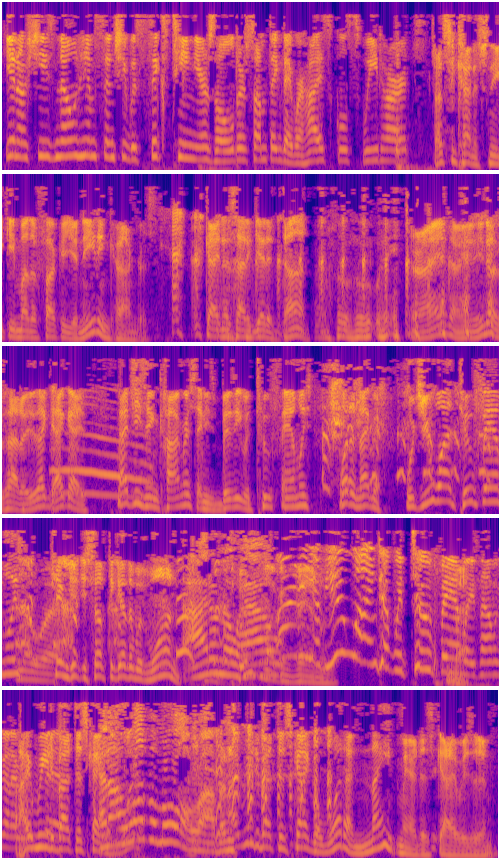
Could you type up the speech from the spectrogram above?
you know, she's known him since she was 16 years old or something. They were high school sweethearts. That's the kind of sneaky motherfucker you need in Congress. this guy knows how to get it done. right? I mean, he knows how to. That, that guy, imagine he's in Congress and he's busy with two families. What a nightmare. Would you want two families? Can't get yourself together with one. I don't know Two how- fucking if you wind up with two families, I'm going to I read about this guy. And I love them all, Robin. I read about this guy. Go, what a nightmare this guy was in.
